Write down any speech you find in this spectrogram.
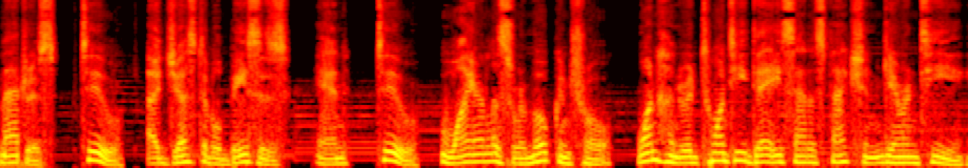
Mattress, 2. Adjustable bases, and 2. Wireless remote control, 120-day satisfaction guarantee,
